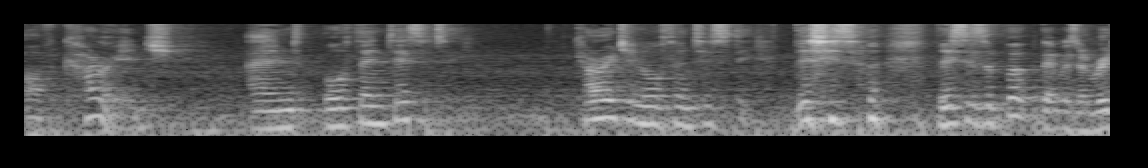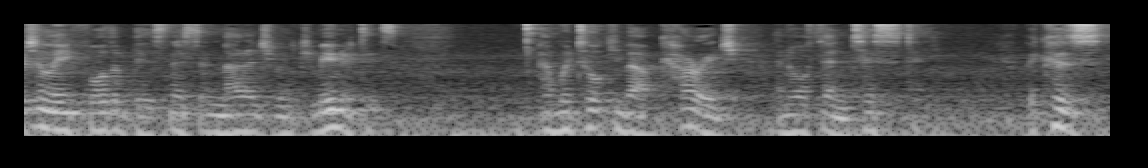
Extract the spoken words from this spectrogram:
of courage and authenticity courage and authenticity. This is a, this is a book that was originally for the business and management communities, and we're talking about courage and authenticity, because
